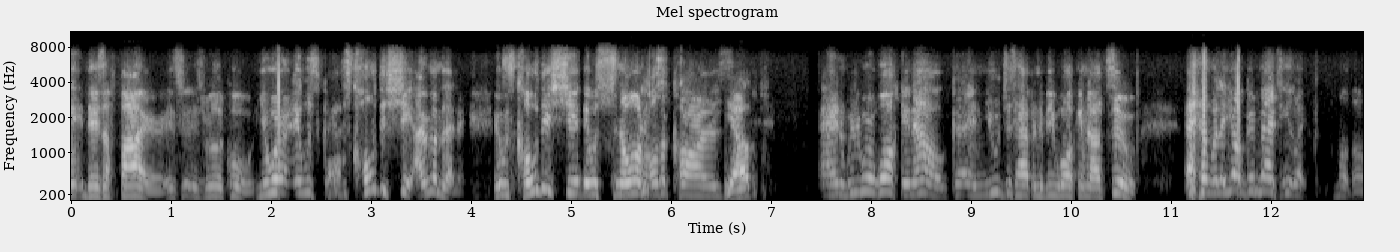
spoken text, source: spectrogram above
it, it- there's a fire. It's, it's really cool. You were it was it was cold as shit. I remember that day. It was cold as shit. There was snow on all the cars, Yep. and we were walking out, and you just happened to be walking out too. And we're like, "Yo, good match." He's like, "Mother."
